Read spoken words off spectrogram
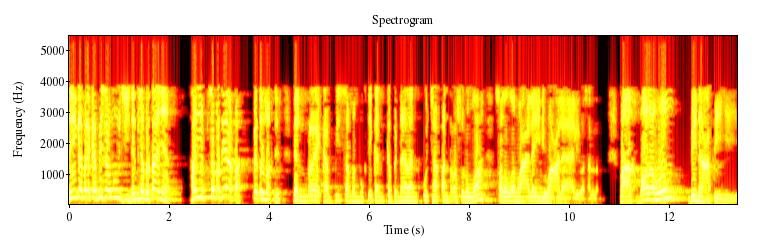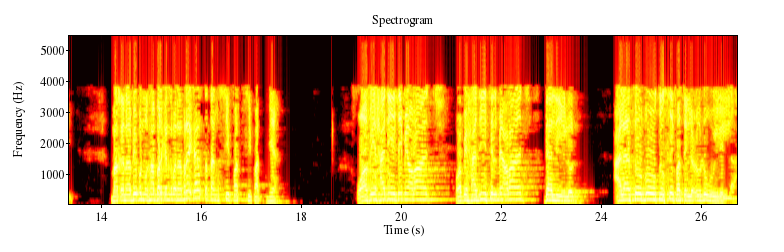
Sehingga mereka bisa menguji dan bisa bertanya, Hayib seperti apa? Betul Maqdis. Dan mereka bisa membuktikan kebenaran ucapan Rasulullah Sallallahu Alaihi wa ala Wasallam. Fa'akbarahum bina'atihi. Maka Nabi pun menghabarkan kepada mereka tentang sifat-sifatnya. Wa fi hadis Mi'raj, wa fi hadis Mi'raj dalilun ala thubut sifatil uluwi lillah.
